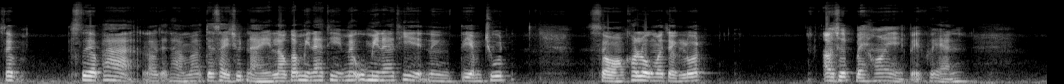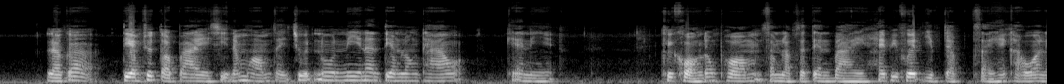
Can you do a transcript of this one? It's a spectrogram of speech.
เสื้อเสื้อผ้าเราจะถามว่าจะใส่ชุดไหน เราก็มีหน้าที่แม่อุ้มมีหน้าที่หนึ่งเตรียมชุดสองเขาลงมาจากรถ เอาชุดไปห้อยไปแขวน แล้วก็ ตรียมชุดต่อไป ฉีดน้ำหอมใส่ชุดนู่นนี่นั่นเตรียมรองเท้า แค่นี้ คือของต้องพร้อมสำหรับสแตนบายให้พี่เฟิร์สหยิบจับใส่ให้เขาอะไร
